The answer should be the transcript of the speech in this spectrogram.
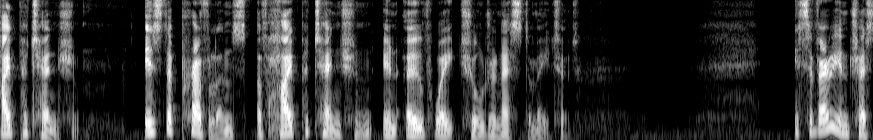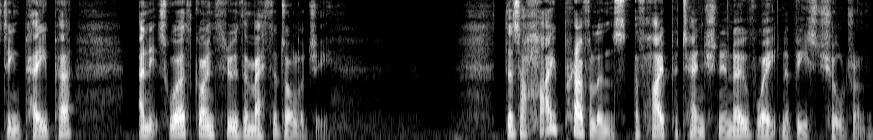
hypertension. Is the prevalence of hypertension in overweight children estimated? It's a very interesting paper and it's worth going through the methodology. There's a high prevalence of hypertension in overweight and obese children,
